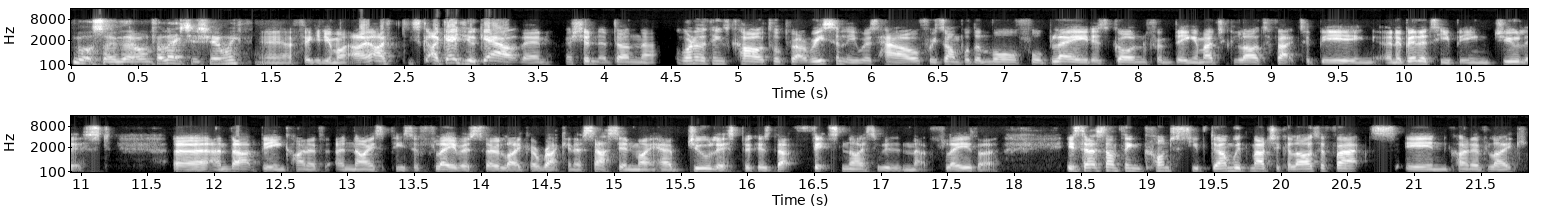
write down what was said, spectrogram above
We'll save that one for later, shall we? Yeah, I figured you might. I, I, I, gave you a get out then. I shouldn't have done that. One of the things Kyle talked about recently was how, for example, the Mournful Blade has gone from being a magical artifact to being an ability, being duelist uh, and that being kind of a nice piece of flavor. So, like a Rakan Assassin might have Duelist because that fits nicely within that flavor. Is that something conscious you've done with magical artifacts in kind of like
